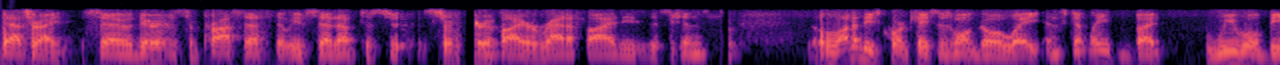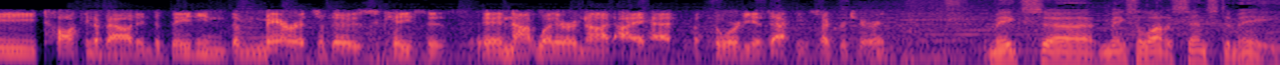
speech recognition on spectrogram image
That's right. So there is a process that we've set up to certify or ratify these decisions. A lot of these court cases won't go away instantly, but we will be talking about and debating the merits of those cases and not whether or not I had authority as acting secretary. Makes uh, makes a lot of sense to me.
